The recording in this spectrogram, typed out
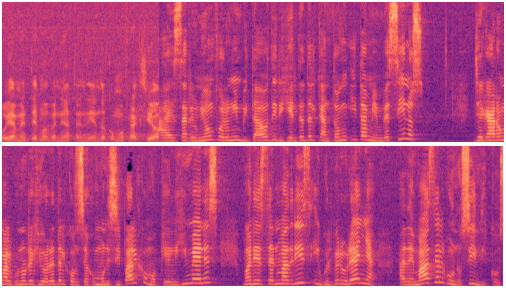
obviamente hemos venido atendiendo como fracción. A esta reunión fueron invitados dirigentes del cantón y también vecinos. Llegaron algunos regidores del Consejo Municipal como Kelly Jiménez, María Esther Madrid y Wilber Ureña, además de algunos síndicos.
